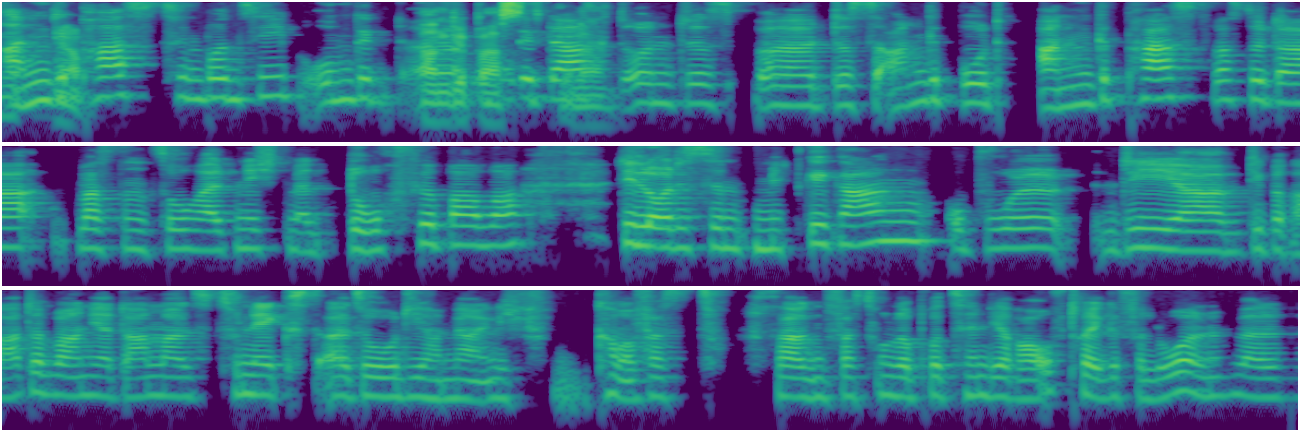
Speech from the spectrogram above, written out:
ne, angepasst ja. im Prinzip, umge äh, angepasst, umgedacht genau. und das, äh, das Angebot angepasst, was du da, was dann so halt nicht mehr durchführbar war. Die Leute sind mitgegangen, obwohl die die Berater waren ja damals zunächst, also die haben ja eigentlich, kann man fast sagen, fast 100 Prozent ihrer Aufträge verloren, weil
